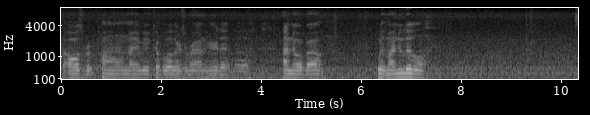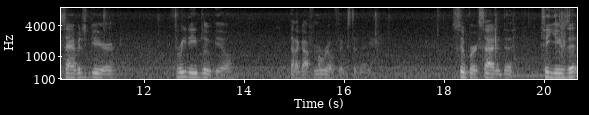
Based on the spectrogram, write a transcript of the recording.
The Allsbrook Pond, maybe a couple others around here that uh, I know about. With my new little Savage Gear 3D bluegill that I got from a Real Fix today. Super excited to to use it.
